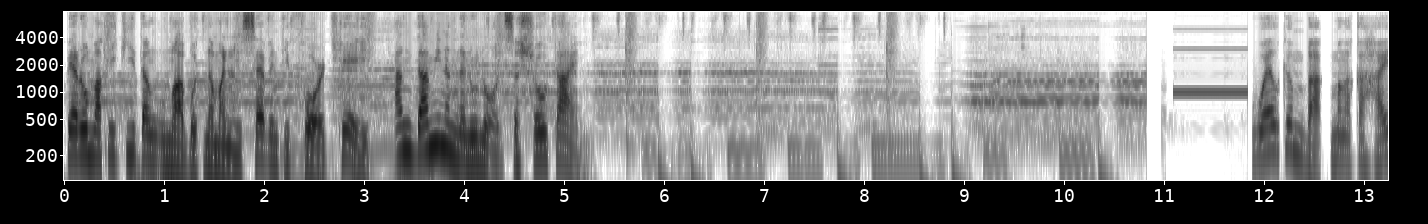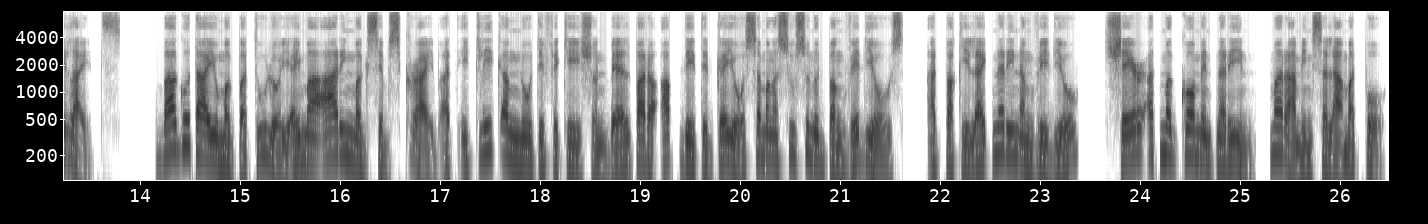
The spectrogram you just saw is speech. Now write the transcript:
Pero makikitang umabot naman ng 74k, ang dami ng nanunood sa Showtime. Welcome back mga ka-highlights. Bago tayo magpatuloy ay maaaring mag-subscribe at i-click ang notification bell para updated kayo sa mga susunod pang videos, at paki-like na rin ang video, share at mag-comment na rin. Maraming salamat po.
